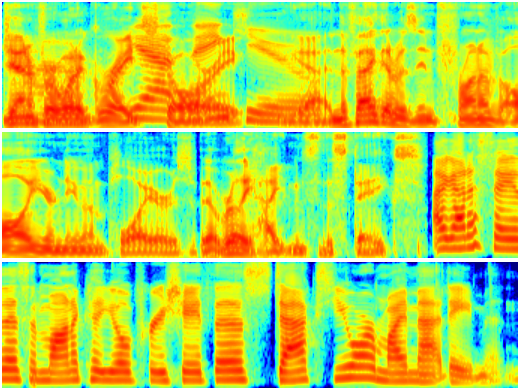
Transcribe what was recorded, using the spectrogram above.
Jennifer, what a great Yeah, story. thank you. Yeah, and the fact that it was in front of all your new employers, it really heightens the stakes. I got to say this, and Monica, you'll appreciate this. Dax, you are my Matt Damon.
